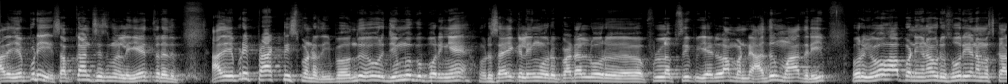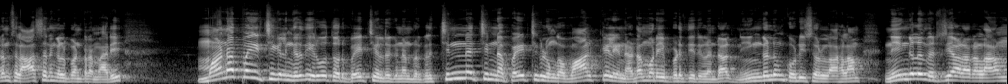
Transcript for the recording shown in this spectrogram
அதை எப்படி சப்கான்சியஸ் மைண்டில் ஏற்றுறது அதை எப்படி ப்ராக்டிஸ் பண்ணுறது இப்போ வந்து ஒரு ஜிம்முக்கு போகிறீங்க ஒரு சைக்கிளிங் ஒரு பெடல் ஒரு ஃபுல் அப் சிப் எல்லாம் பண்ணுறேன் அது மாதிரி ஒரு யோகா பண்ணிங்கன்னா ஒரு சூரிய நமஸ்காரம் சில ஆசனங்கள் பண்ணுற மாதிரி மனப்பயிற்சிகள்ங்கிறது இருபத்தோரு பயிற்சிகள் இருக்குது நண்பர்கள். சின்ன சின்ன பயிற்சிகள் உங்கள் வாழ்க்கையில் நடைமுறைப்படுத்தீர்கள் என்றால் நீங்களும் கொடிசொல்லாகலாம் நீங்களும் வெற்றியாளர்களாகலாம்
